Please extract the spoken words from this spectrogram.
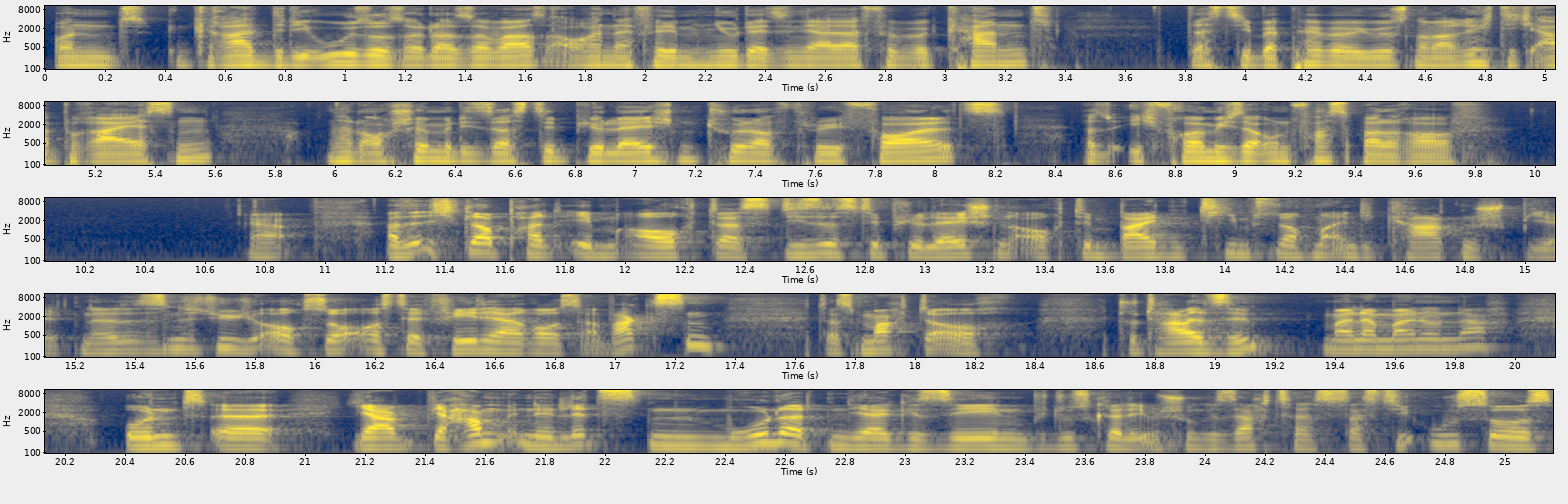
Und gerade die Usos oder sowas, auch in der Film New Day, sind ja dafür bekannt, dass die bei Pay-Per-Views nochmal richtig abreißen. Und dann auch schön mit dieser Stipulation Tour of Three Falls. Also ich freue mich da unfassbar drauf. Ja, also ich glaube halt eben auch, dass diese Stipulation auch den beiden Teams nochmal in die Karten spielt. Ne? Das ist natürlich auch so aus der Fehde heraus erwachsen. Das macht auch total Sinn, meiner Meinung nach. Und äh, ja, wir haben in den letzten Monaten ja gesehen, wie du es gerade eben schon gesagt hast, dass die Usos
